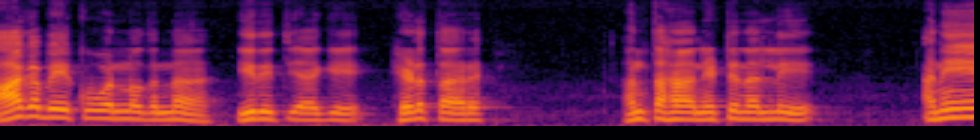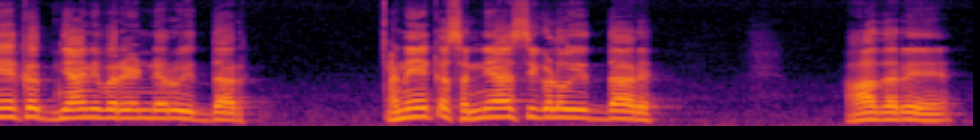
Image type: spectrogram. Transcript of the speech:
ಆಗಬೇಕು ಅನ್ನೋದನ್ನು ಈ ರೀತಿಯಾಗಿ ಹೇಳುತ್ತಾರೆ. ಅಂತಹ ನಿಟ್ಟಿನಲ್ಲಿ ಅನೇಕ ಜ್ಞಾನಿವರೆಣ್ಯರು ಇದ್ದಾರೆ. ಅನೇಕ ಸನ್ಯಾಸಿಗಳು ಇದ್ದಾರೆ. ಆದರೆ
